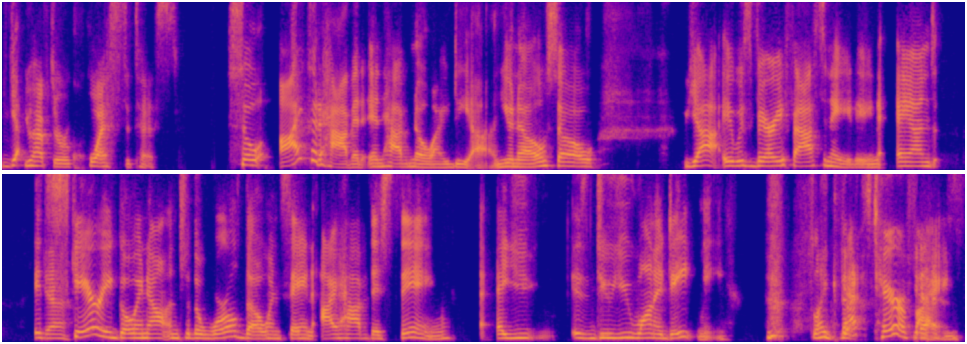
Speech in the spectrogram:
Yeah. You have to request a test. So I could have it and have no idea, you know? So yeah, it was very fascinating. And it's Yeah. scary going out into the world though and saying, I have this thing. You is do you want to date me? Like that's terrifying. Yes.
